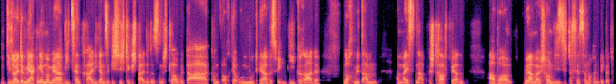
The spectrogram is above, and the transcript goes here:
die Leute merken immer mehr, wie zentral die ganze Geschichte gestaltet ist. Und ich glaube, da kommt auch der Unmut her, weswegen die gerade noch mit am, am meisten abgestraft werden. Aber ja, mal schauen, wie sich das jetzt dann noch entwickelt.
